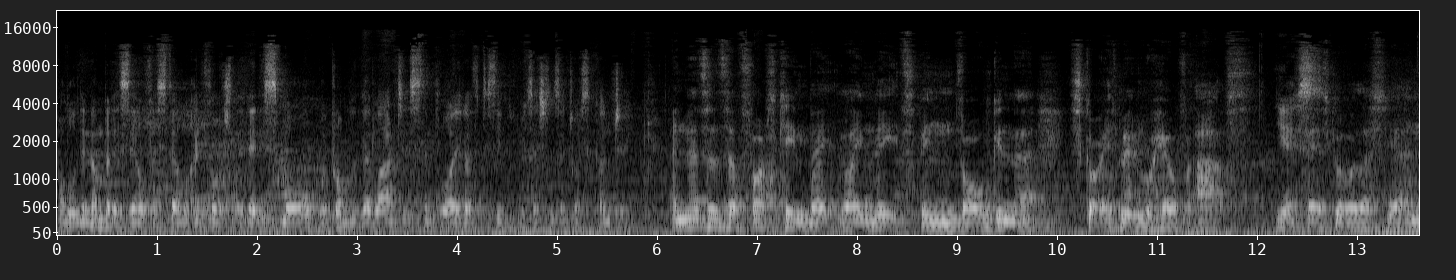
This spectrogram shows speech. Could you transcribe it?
although the number itself is still unfortunately very small, we're probably the largest employer of disabled musicians across the country. And this is the first time that Limelight's been involved in the Scottish Mental Health Arts Yes. Festival this year, and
